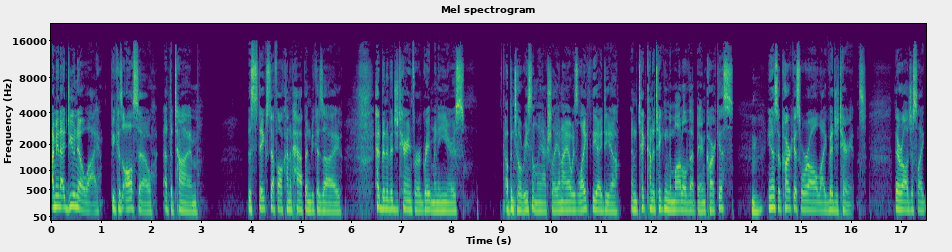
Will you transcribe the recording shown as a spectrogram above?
I mean, I do know why because also at the time, the steak stuff all kind of happened because I had been a vegetarian for a great many years, up until recently, actually, and I always liked the idea and t- kind of taking the model of that band Carcass. You know, so Carcass were all like vegetarians they were all just like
